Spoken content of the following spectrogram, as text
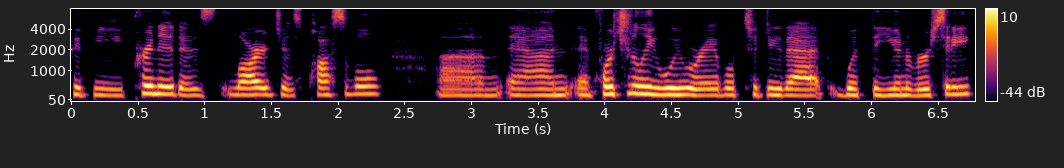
could be printed as large as possible. Um, and unfortunately, we were able to do that with the university.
